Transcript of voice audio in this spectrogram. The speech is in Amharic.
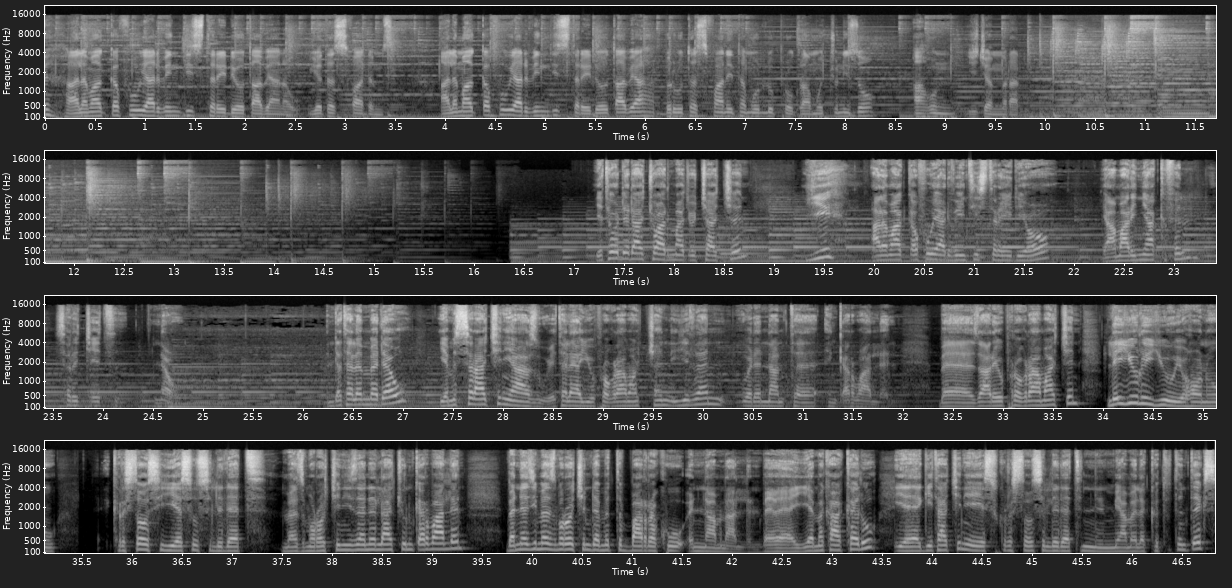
ይህ ዓለም አቀፉ የአድቬንቲስት ሬዲዮ ጣቢያ ነው። የተስፋ ድምፅ ዓለም አቀፉ የአድቬንቲስት ሬዲዮ ጣቢያ ብሩህ ተስፋን የተሞሉ ፕሮግራሞቹን ይዞ አሁን ይጀምራል። የተወደዳችሁ አድማጮቻችን ይህ ዓለም አቀፉ የአድቬንቲስት ሬዲዮ የአማርኛ ክፍል ስርጭት ነው። እንደተለመደው የምስራችን የያዙ የተለያዩ ፕሮግራሞችን ይዘን ወደ እናንተ እንቀርባለን። በዛሬው ፕሮግራማችን ልዩ ልዩ የሆኑ ክርስቶስ ኢየሱስ ልደት መዝሙሮችን ይዘንላችሁ እንቀርባለን። በእነዚህ መዝሙሮች እንደምትባረኩ እናምናለን። በየመካከሉ የጌታችን የኢየሱስ ክርስቶስ ልደትን የሚያመለክቱትን ጥቅስ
